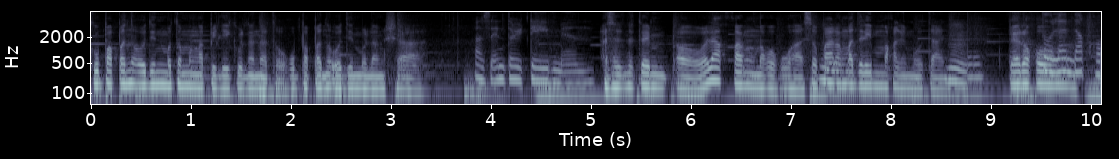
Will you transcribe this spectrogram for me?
kung papanoodin mo tong mga pelikula na to, kung papanoodin mo lang siya As entertainment. as time, oh, wala kang makukuha. So parang madali mo makalimutan. Mm. Pero kung Tulad ako,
